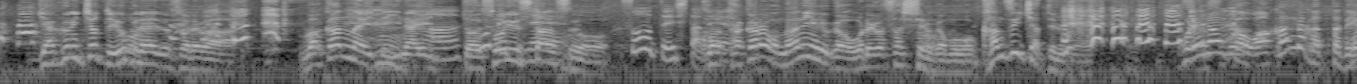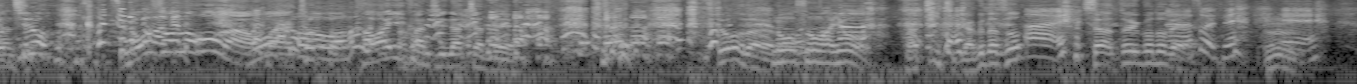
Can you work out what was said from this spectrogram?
逆にちょっと良くないぞそれは。分かんないでいないとそういうスタンスを。そうでしたこの宝を何が俺が指してるかもう感づいちゃってるよ。これなんか分かんなかったでこっちの農村の方がお前ちょっと可愛い感じになっちゃって。どうだよ。農村はよ立ち位置逆だぞ。はい。さあということで。あそうですね、えー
